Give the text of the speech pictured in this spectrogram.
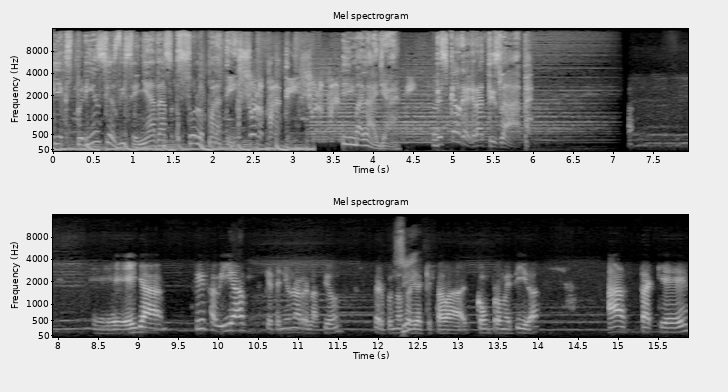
y experiencias diseñadas solo para ti. Solo para ti. Himalaya. Descarga gratis la app. Eh, ella sí sabía que tenía una relación, pero pues no Sí. sabía que estaba comprometida hasta que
